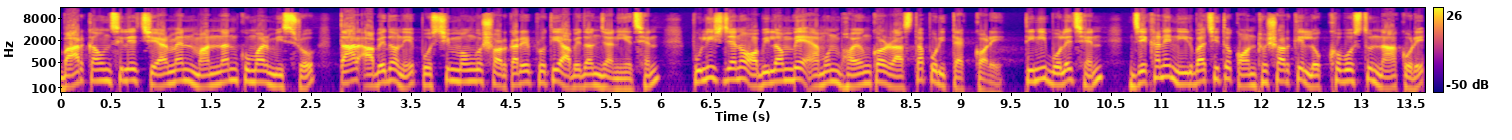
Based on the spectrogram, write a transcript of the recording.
বার কাউন্সিলের চেয়ারম্যান মান্নান কুমার মিশ্র তার আবেদনে পশ্চিমবঙ্গ সরকারের প্রতি আবেদন জানিয়েছেন, পুলিশ যেন অবিলম্বে এমন ভয়ঙ্কর রাস্তা পরিত্যাগ করে। তিনি বলেছেন, যেখানে নির্বাচিত কণ্ঠস্বরকে লক্ষ্যবস্তু না করে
